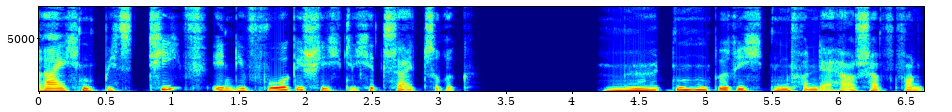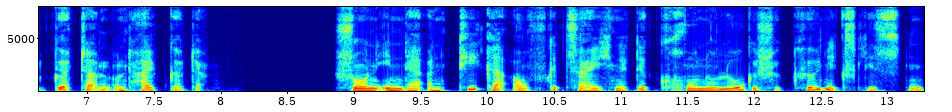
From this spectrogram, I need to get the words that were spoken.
reichen bis tief in die vorgeschichtliche Zeit zurück. Mythen berichten von der Herrschaft von Göttern und Halbgöttern. Schon in der Antike aufgezeichnete chronologische Königslisten,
